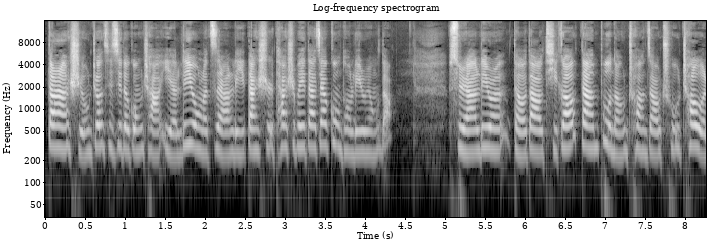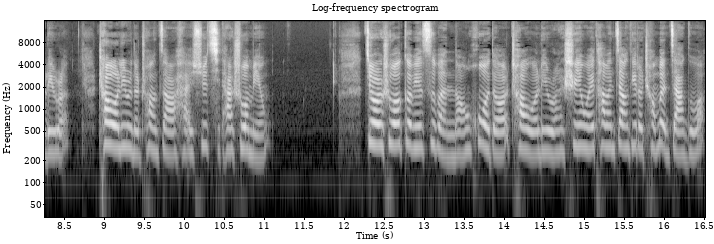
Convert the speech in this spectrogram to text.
当然，使用蒸汽机的工厂也利用了自然力，但是它是被大家共同利用的。虽然利润得到提高，但不能创造出超额利润。超额利润的创造还需其他说明，就是说个别资本能获得超额利润，是因为他们降低了成本价格。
